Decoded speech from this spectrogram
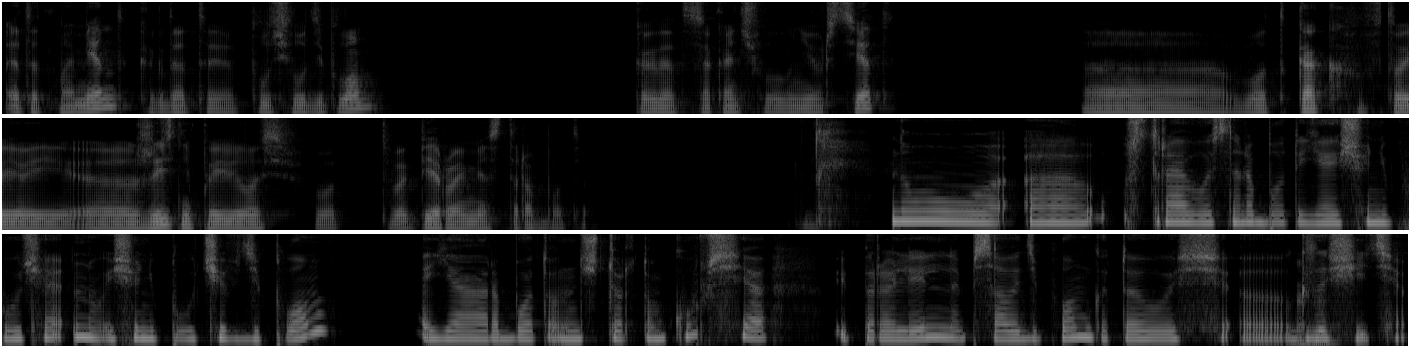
этот момент, когда ты получил диплом, когда ты заканчивал университет. А, вот как в твоей э, жизни появилось вот твое первое место работы? Ну, э, устраивалась на работу я еще не получаю, ну, еще не получив диплом. Я работала на четвертом курсе и параллельно писала диплом, готовилась э, к ага. защите.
